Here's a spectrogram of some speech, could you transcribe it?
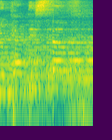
look at this stuff.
